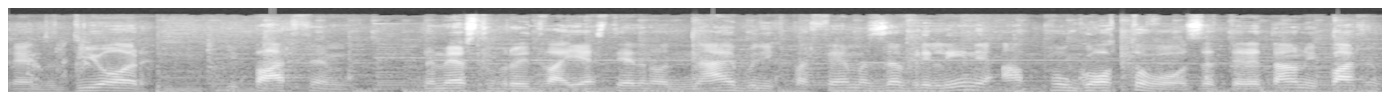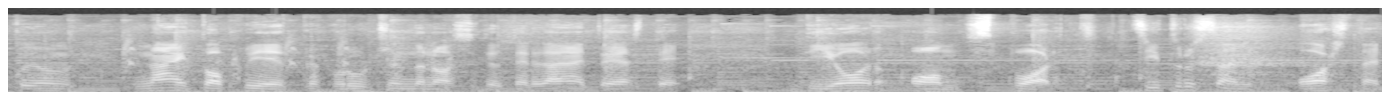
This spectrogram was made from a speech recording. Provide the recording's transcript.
brendu Dior i parfem na mestu broj 2 jeste jedan od najboljih parfema za vriline, a pogotovo za teretanu i parfem koji vam najtoplije preporučujem da nosite u teretanu, to jeste Dior Homme Sport. Citrusan, oštar,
